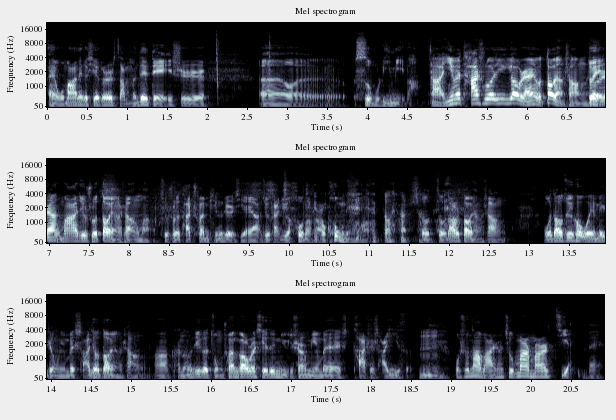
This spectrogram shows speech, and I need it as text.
哎，我妈那个鞋跟儿怎么的得是，呃，四五厘米吧？啊，因为他说要不然有倒仰伤，是对？我妈就说倒仰伤嘛，就说她穿平底鞋呀，就感觉后脑勺空挺慌，倒仰伤走走道倒仰伤。我到最后我也没整明白啥叫倒仰伤啊，可能这个总穿高跟鞋的女生明白她是啥意思。嗯我说那玩意儿就慢慢减呗，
